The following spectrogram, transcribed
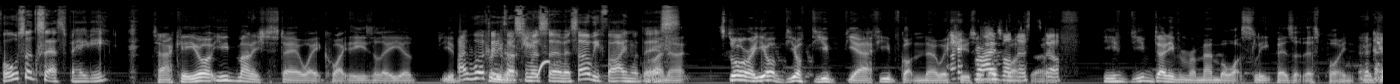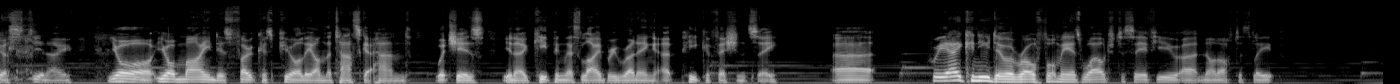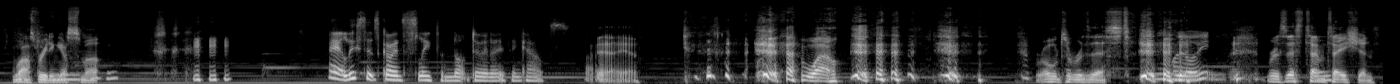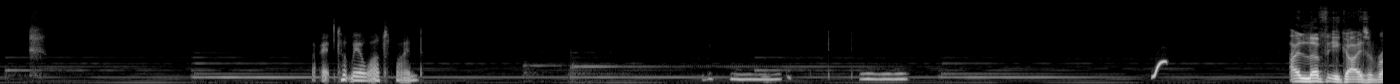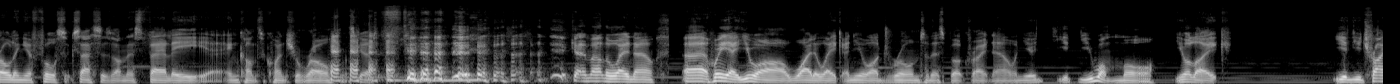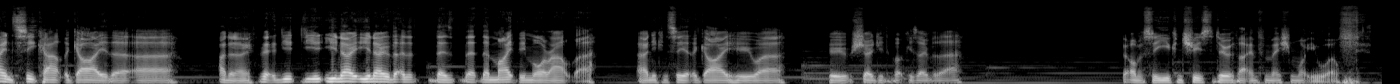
Full success, baby. Taka, you you managed to stay awake quite easily. You're you. I work in customer service. I'll be fine with Why this. not? Sora, you're you're you. Yeah, if you've got no I issues with thrive this on this stuff. you you don't even remember what sleep is at this point. You're just, you know, your your mind is focused purely on the task at hand, which is, you know, keeping this library running at peak efficiency. Uh Huye, can you do a roll for me as well, just to see if you uh, nod off to sleep whilst reading your smut? Hey, at least it's going to sleep and not doing anything else. Yeah, yeah. wow. roll to resist. Oi, oi. resist mm. temptation. Sorry, it took me a while to find. I love that you guys are rolling your full successes on this fairly uh, inconsequential roll. That's good. Get them out of the way now. Uh, Huya, you are wide awake and you are drawn to this book right now, and you you, you want more. You're like, you you try and seek out the guy that uh, I don't know. You, you you know you know that there's that there might be more out there, and you can see that the guy who uh, who showed you the book is over there. But obviously, you can choose to do with that information what you will.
